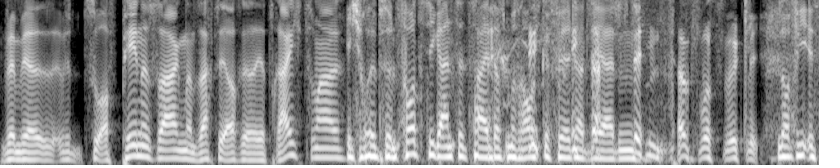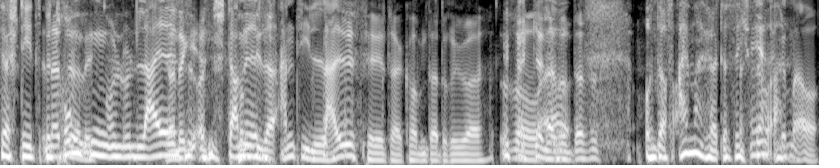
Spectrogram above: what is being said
Und wenn wir äh, zu oft Penis sagen, dann sagt sie auch, äh, jetzt reicht's mal. Ich rülpse und furz die ganze Zeit, das muss rausgefiltert werden. Das stimmt, das muss wirklich. Loffi ist ja stets betrunken Natürlich. und, und Ja, lallt da und stammelt. dieser Anti-Lall-Filter kommt da drüber. So, Genau. also das ist Und auf einmal hört es sich so ja, an. genau.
